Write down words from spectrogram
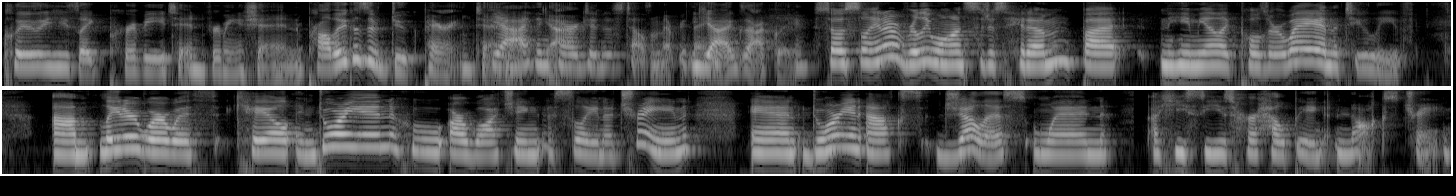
Clearly, he's like privy to information, probably because of Duke Perrington. Yeah, I think yeah. Harrington just tells him everything. Yeah, exactly. So Celaena really wants to just hit him, but Nehemia like pulls her away and the two leave. Um, later, we're with Kale and Dorian, who are watching Celaena train, and Dorian acts jealous when uh, he sees her helping Nox train.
